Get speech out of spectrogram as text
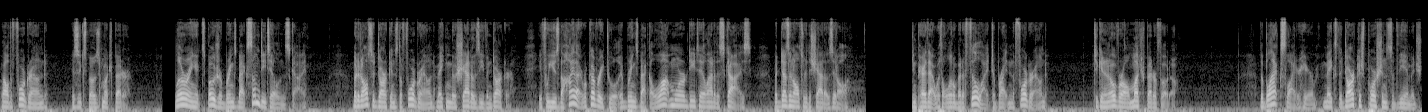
while the foreground is exposed much better. Lowering exposure brings back some detail in the sky, but it also darkens the foreground, making those shadows even darker. If we use the highlight recovery tool, it brings back a lot more detail out of the skies, but doesn't alter the shadows at all. You can pair that with a little bit of fill light to brighten the foreground to get an overall much better photo. The black slider here makes the darkest portions of the image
